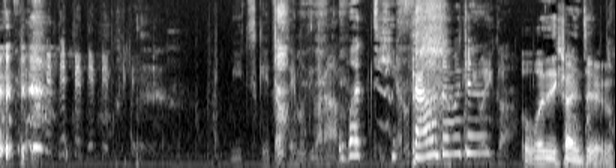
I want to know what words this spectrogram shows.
う What he found him again? What he trying to do?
